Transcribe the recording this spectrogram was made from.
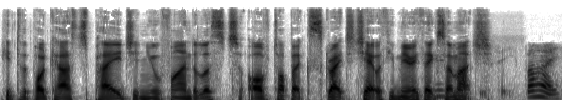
Head to the podcasts page and you'll find a list of topics. Great to chat with you, Mary. Thanks so much. Bye.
